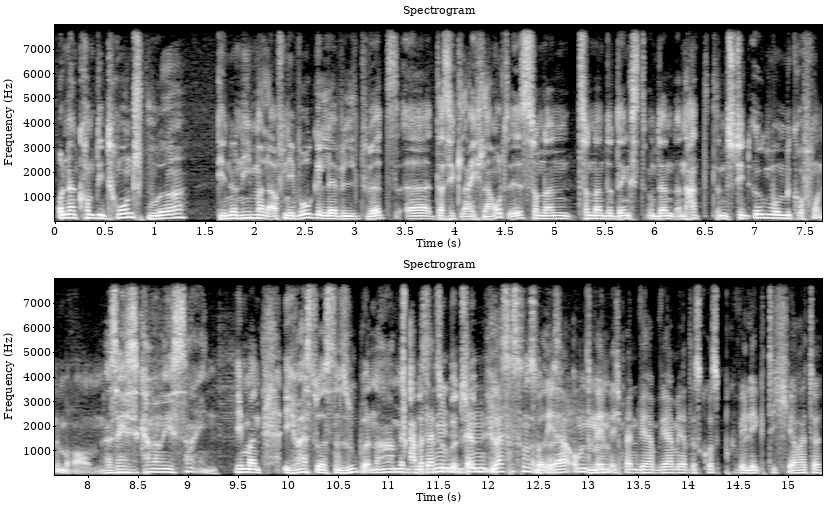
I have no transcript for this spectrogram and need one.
Und dann kommt die Tonspur die noch nicht mal auf Niveau gelevelt wird, äh, dass sie gleich laut ist, sondern, sondern du denkst, und dann, dann, hat, dann steht irgendwo ein Mikrofon im Raum. Da sag ich, das kann doch nicht sein. Ich meine, ich weiß, du hast einen super Namen. Aber dann, dann lass es uns so eher umdrehen. Mhm. Ich meine, wir haben, wir haben ja das große Privileg, dich hier heute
